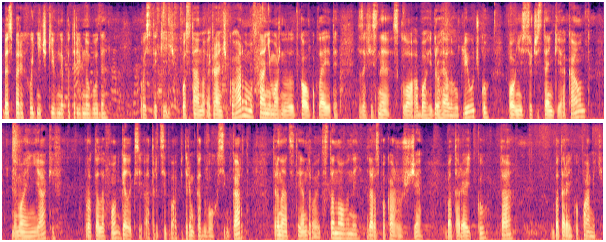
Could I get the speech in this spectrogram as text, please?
без переходничків не потрібно буде. Ось такий. По стану екранчик у гарному стані, можна додатково поклеїти захисне скло або гідрогелеву плівочку. Повністю чистенький аккаунт, немає ніяких. Про телефон Galaxy A32, підтримка двох сім-карт. 13 Android встановлений. Зараз покажу ще батарейку та батарейку пам'ять.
